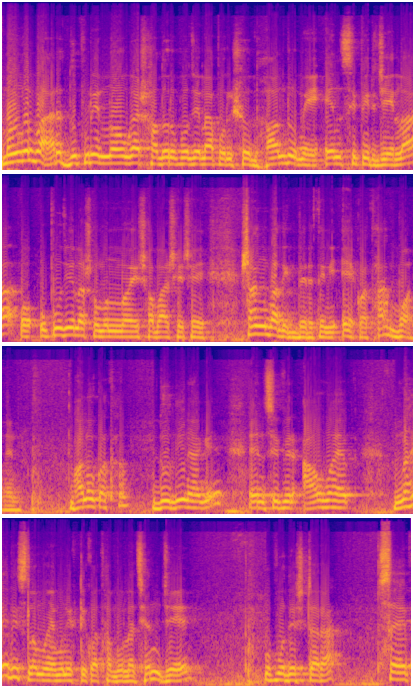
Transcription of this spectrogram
মঙ্গলবার দুপুরে নওগাঁ সদর উপজেলা পরিষদ হল রুমে এনসিপির জেলা ও উপজেলা সমন্বয় সভা শেষে সাংবাদিকদের তিনি কথা বলেন। ভালো কথা, দুদিন আগে এনসিপির আহ্বায়ক নাহিদ ইসলামও এমন একটি কথা বলেছেন যে, উপদেষ্টারা সেফ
